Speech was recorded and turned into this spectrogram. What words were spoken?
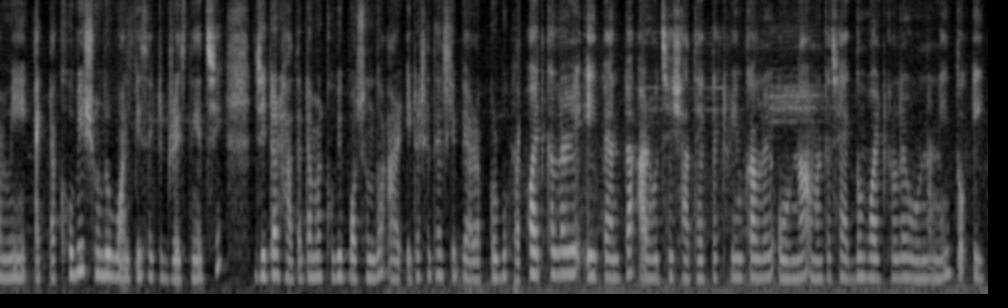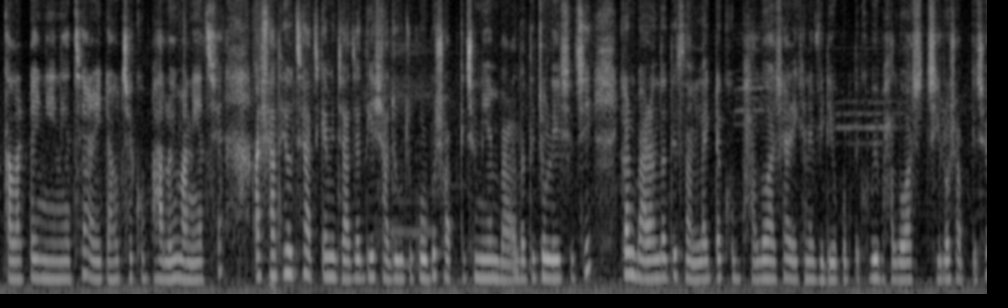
আমি একটা খুবই সুন্দর ওয়ান পিস একটা ড্রেস নিয়েছি, যেটার হাতাটা আমার খুবই পছন্দ, আর এটার সাথে আজকে পেয়ার আপ করব। হোয়াইট কালারের এই প্যান্টটা আর হচ্ছে সাথে একটা ক্রিম কালারের ওড়না। আমার কাছে একদম হোয়াইট কালারের ওড়না নেই, তো এই কালারটাই নিয়ে নিয়েছে আর এটা হচ্ছে খুব ভালোই মানিয়েছে। আর সাথে হচ্ছে আজকে আমি যা যা দিয়ে সাজুগুজু করব সব কিছু নিয়ে আমি বারান্দাতে চলে এসেছি। কারণ বারান্দাতে সানলাইটটা খুব ভালো আসে আর এখানে ভিডিও করতে খুবই ভালো আসছিল সব কিছু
